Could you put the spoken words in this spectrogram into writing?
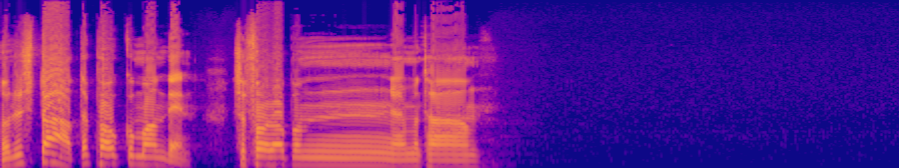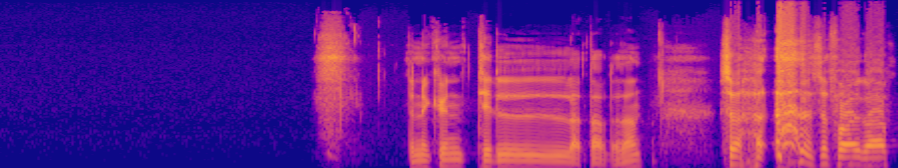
Når du starter Pokémon din, så får du opp om Jeg må ta Den er kun tillatt av det, sant? Så, så får jeg opp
